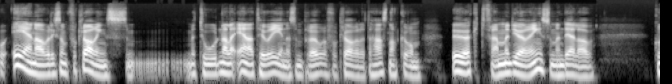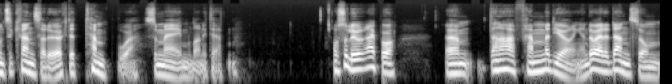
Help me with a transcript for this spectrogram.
og en av liksom, forklaringsmetodene, eller en av teoriene som prøver å forklare dette her, snakker om økt fremmedgjøring som en del av konsekvenser av det økte tempoet som er i moderniteten. Og så lurer jeg på um, denne her fremmedgjøringen, da er det den som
